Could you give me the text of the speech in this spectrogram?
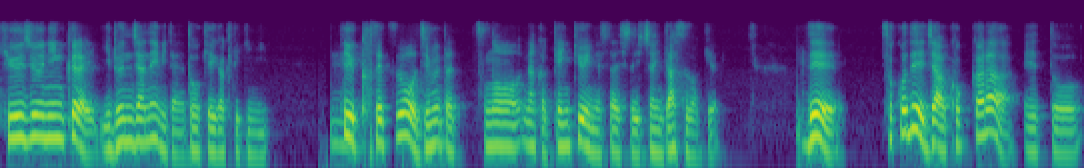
90人くらいいるんじゃねみたいな統計学的に。っていう仮説を自分たちそのなんか研究員の人たちと一緒に出すわけ。でそこでじゃあここから、えーと、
